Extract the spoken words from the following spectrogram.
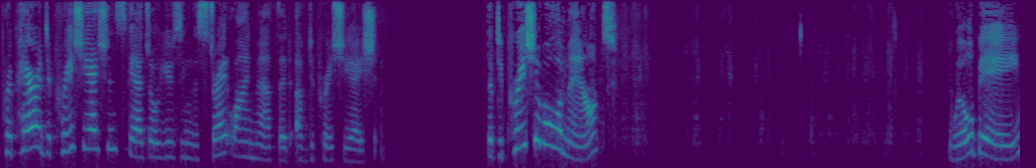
Prepare a depreciation schedule using the straight line method of depreciation. The depreciable amount will be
